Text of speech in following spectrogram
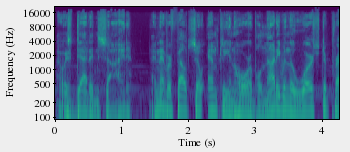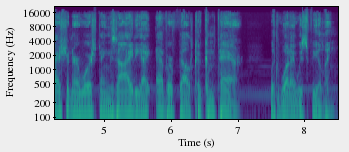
I was dead inside. I never felt so empty and horrible. Not even the worst depression or worst anxiety I ever felt could compare with what I was feeling.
